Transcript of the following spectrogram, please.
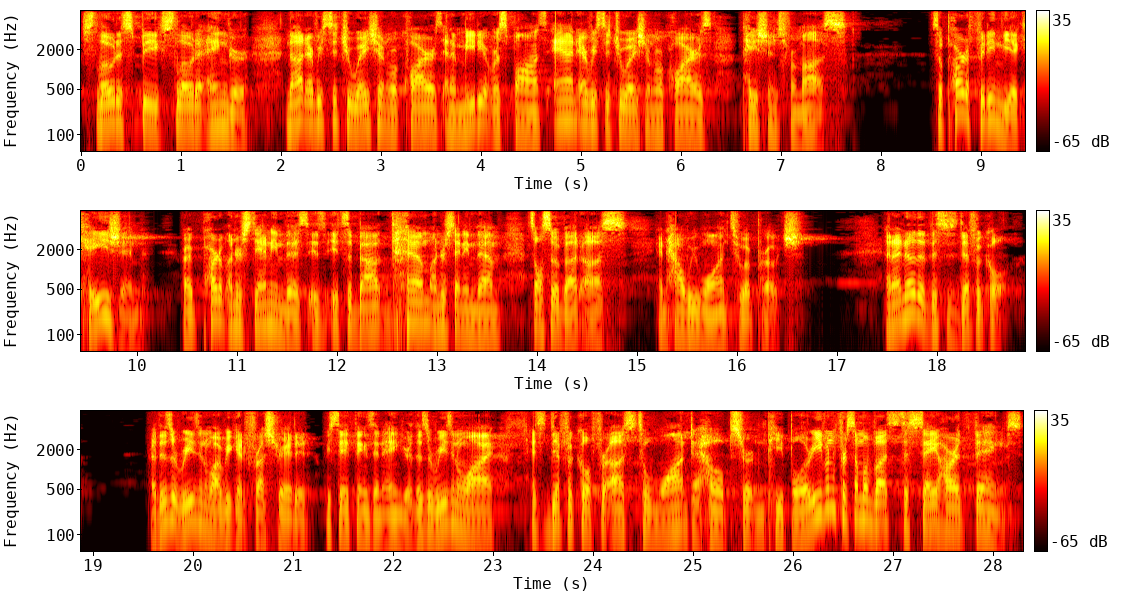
slow to speak, slow to anger. Not every situation requires an immediate response, and every situation requires patience from us." So part of fitting the occasion, right? Part of understanding this is it's about them, understanding them. It's also about us and how we want to approach. And I know that this is difficult. Right? There's a reason why we get frustrated. We say things in anger. There's a reason why it's difficult for us to want to help certain people or even for some of us to say hard things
